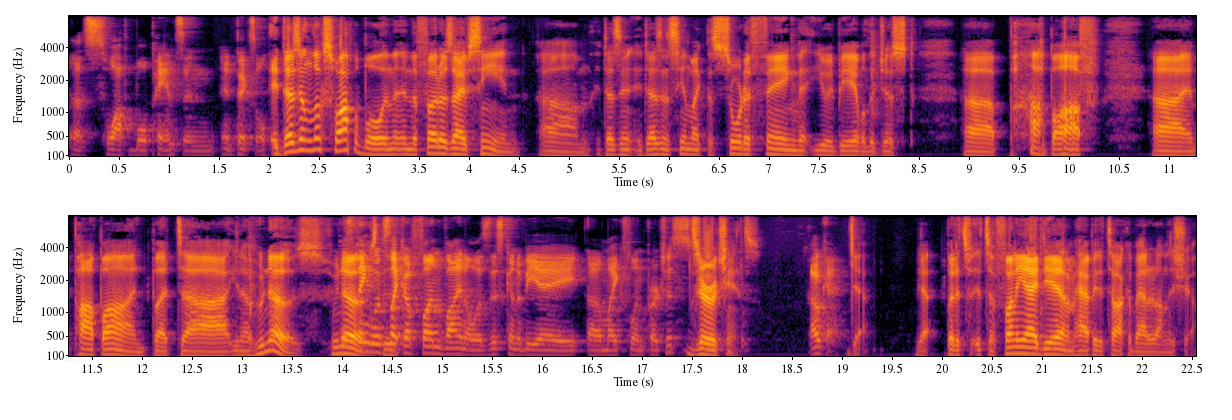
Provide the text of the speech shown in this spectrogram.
a swappable pants and, and pixel? It doesn't look swappable in the, in the photos I've seen. Um, it doesn't. It doesn't seem like the sort of thing that you would be able to just uh, pop off uh, and pop on. But uh, you know, who knows? Who this knows? thing looks The- like a fun vinyl. Is this going to be a, a Mike Flynn purchase? zero chance. Okay, Yeah, Yeah, but it's it's a funny idea, and I'm happy to talk about it on the show.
